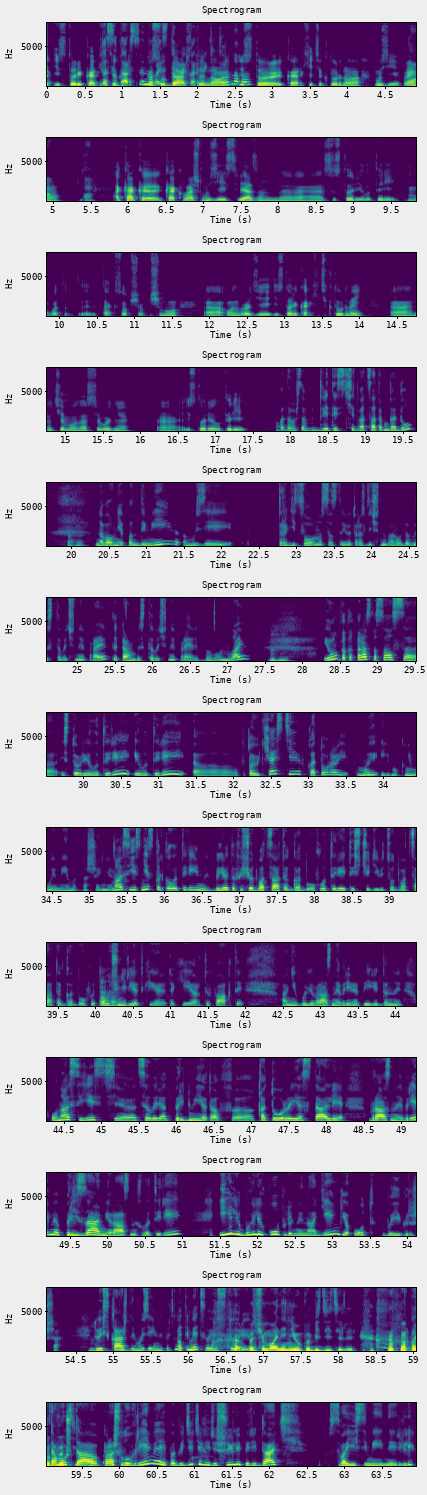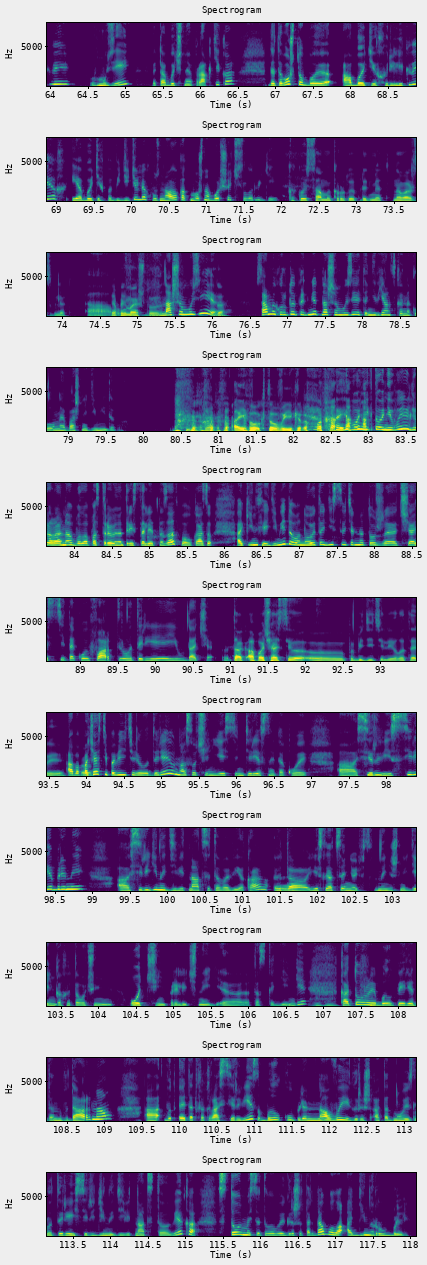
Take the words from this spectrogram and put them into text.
историко государственного, государственного историко-архитектурного музея, правильно? Да, да. А как, как ваш музей связан э, с историей лотерей? Вот э, так с общего. Почему э, он вроде историко-архитектурный, э, но тема у нас сегодня э, история лотерей? Потому что в 2020 году ага. на волне пандемии музей традиционно создает различного рода выставочные проекты. Там выставочный проект был онлайн. Угу. И он как раз касался истории лотерей и лотерей э, в той части, в которой мы к нему имеем отношение. У нас есть несколько лотерейных билетов еще 20-х годов, лотерей 1920-х годов. Это ага. очень редкие такие артефакты. Они были в разное время переданы. У нас есть э, целый ряд предметов, э, которые стали в разное время призами разных лотерей или были куплены на деньги от выигрыша. То есть каждый музейный предмет а имеет свою историю. Почему они не у победителей? Потому что прошло время, и победители решили передать свои семейные реликвии в музей. Это обычная практика. Для того, чтобы об этих реликвиях и об этих победителях узнало как можно большее число людей. Какой самый крутой предмет, на ваш взгляд? А, Я понимаю, что... В нашем музее? Да. Самый крутой предмет в нашем музее – это Невьянская наклонная башня Демидовых. А его кто выиграл? А его никто не выиграл. Она была построена 300 лет назад по указу Акинфия Демидова, но это действительно тоже части такой фарты, лотереи и удача. Так, а по части э, победителей лотереи? А по, по части победителей лотереи у нас очень есть интересный такой э, сервис серебряный э, середины 19 века. Это, О. если оценивать в нынешних деньгах, это очень, очень приличные, э, так сказать, деньги, угу. который был передан в дар нам. А вот этот как раз сервис был куплен на выигрыш от одной из лотерей середины 19 века. Стоимость этого выигрыша тогда была 1 рубль.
